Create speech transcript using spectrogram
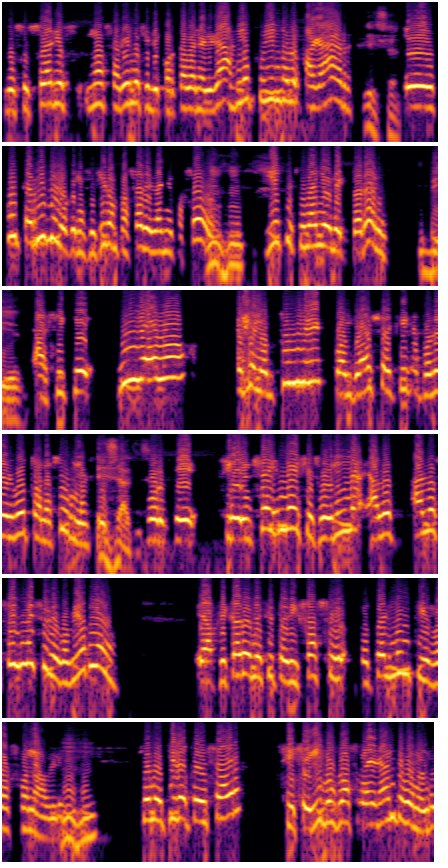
los usuarios no sabiendo si le cortaban el gas, no pudiéndolo pagar. Eh, fue terrible lo que nos hicieron pasar el año pasado. Y este es un año electoral. Bien. Así que, un lado es en octubre cuando haya que ir a poner el voto a las urnas. Exacto. Porque si en seis meses o en una, a los, a los seis meses de gobierno eh, aplicaron este tarifaje totalmente irrazonable. Yo no quiero pensar, si seguimos más adelante, bueno, no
